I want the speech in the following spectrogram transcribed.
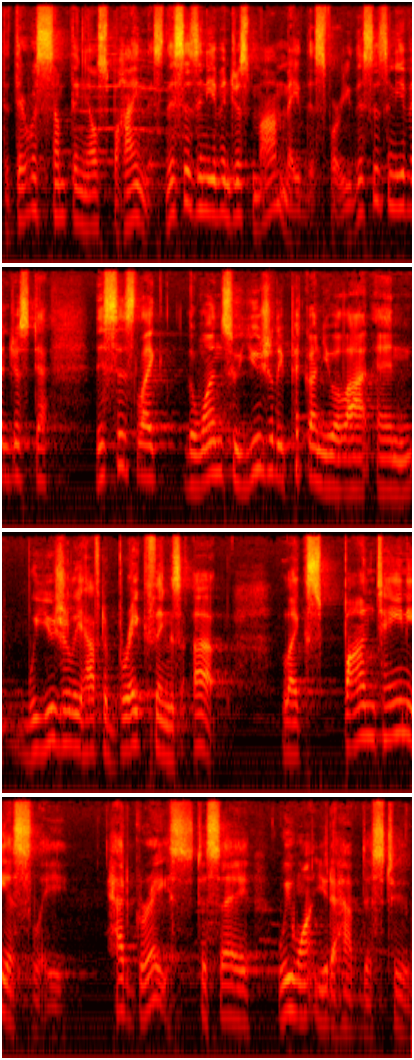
that there was something else behind this. This isn't even just mom made this for you. This isn't even just dad. This is like the ones who usually pick on you a lot, and we usually have to break things up, like spontaneously had grace to say, We want you to have this too.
